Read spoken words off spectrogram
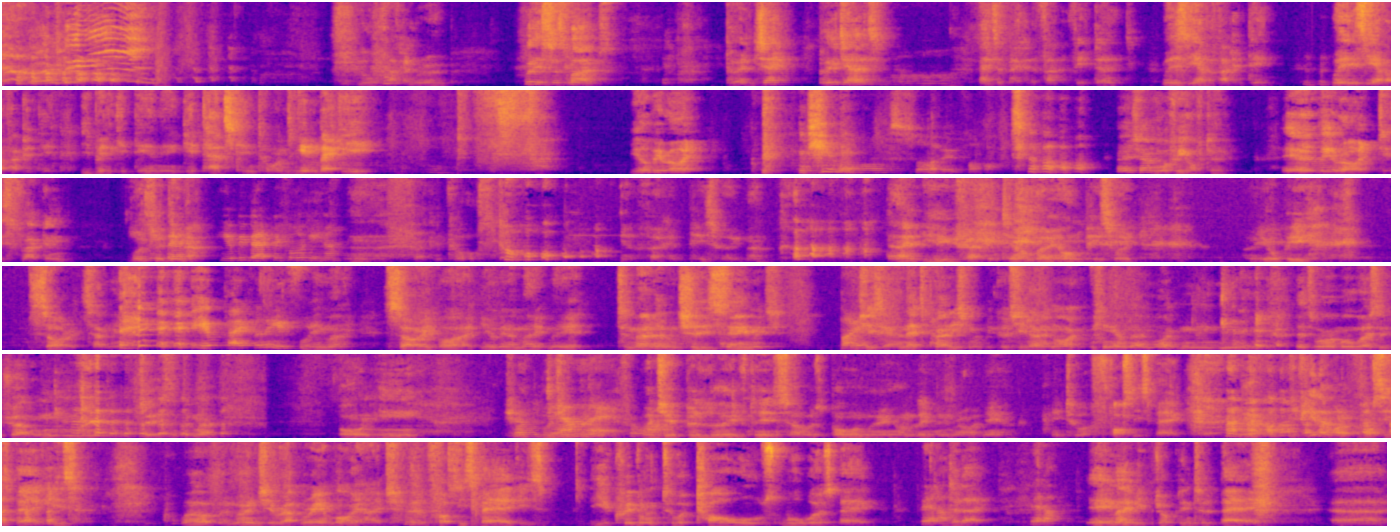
Your fucking room. Where's the smokes? PJ? PJs? Oh, That's a packet of fucking 15. Where's the other fucking 10? Where's the other fucking 10? You better get down there and get touched 10 times and get him back here. You'll be right. you're so fucked. Where's your woofy off to? You'll be right. Just fucking. He'll What's for dinner? He'll be back before dinner. Ugh, fucking course. You're fucking piss weak, man. Don't you fucking tell me I'm piss weak. Or you'll be sorry, something. You'll pay for this. What do you mean? Sorry, boy, you're going to make me a tomato and cheese sandwich? And she's going, that's punishment because you don't like, I don't like, mm, mm, that's why I'm always in trouble. Mm, cheese and tomato. Born here. Travel Would you down be- there for a while. Would you believe this? I was born where I'm living right now into a Fossey's bag. now, if you know what a Fossey's bag is, well, it means you're up around my age. But a Fossey's bag is the equivalent to a Coles Woolworths bag Better. today. Better. Yeah, maybe dropped into the bag. Uh,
